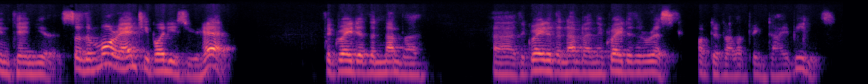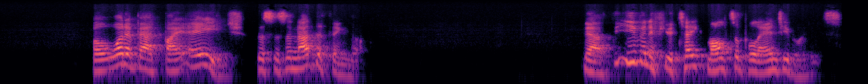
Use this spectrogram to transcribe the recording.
in 10 years. So the more antibodies you have, the greater the number, uh, the greater the number, and the greater the risk of developing diabetes. Well, what about by age? This is another thing, though. Now, even if you take multiple antibodies,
